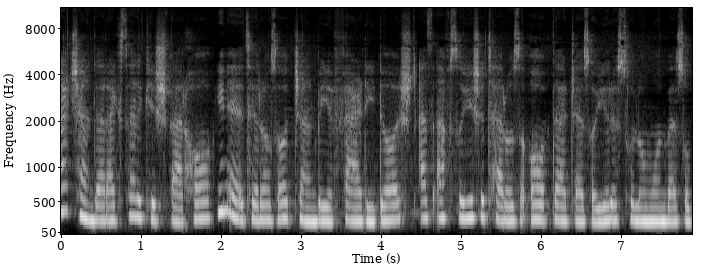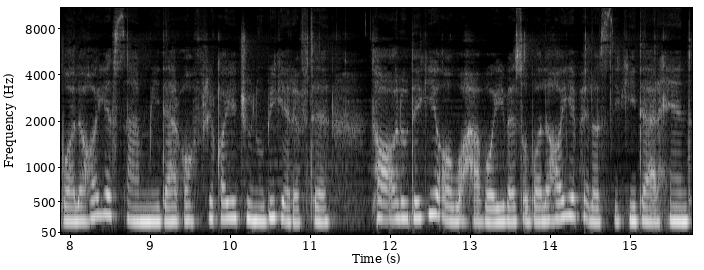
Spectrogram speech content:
هرچند در اکثر کشورها این اعتراضات جنبه فردی داشت از افزایش تراز آب در جزایر سلومون و زباله های سمی در آفریقای جنوبی گرفته تا آلودگی آب و هوایی و زباله های پلاستیکی در هند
